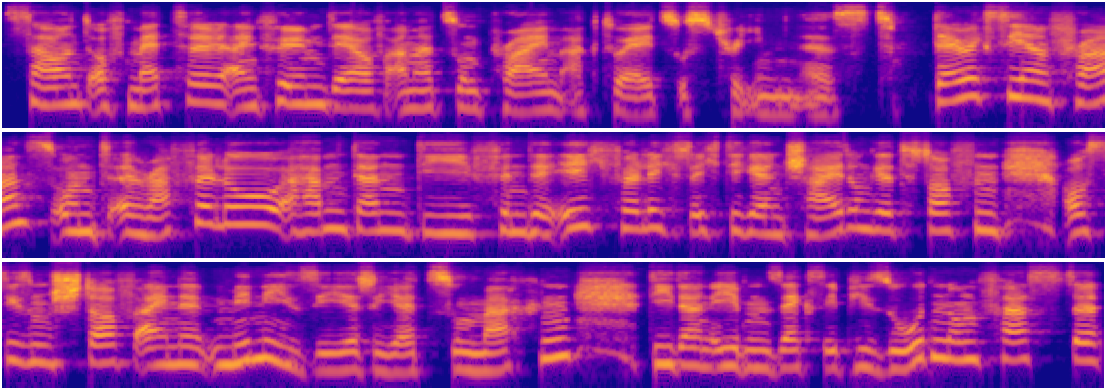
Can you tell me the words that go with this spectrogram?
Sound of Metal, ein Film, der auf Amazon Prime aktuell zu streamen ist. Derek Cian-France und äh, Ruffalo haben dann die, finde ich, völlig richtige Entscheidung getroffen, aus diesem Stoff eine Miniserie zu machen, die dann eben sechs Episoden umfasste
